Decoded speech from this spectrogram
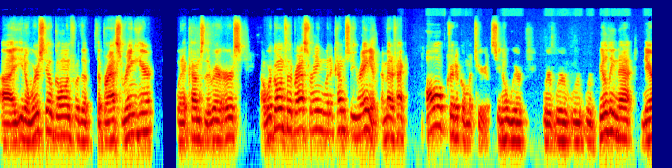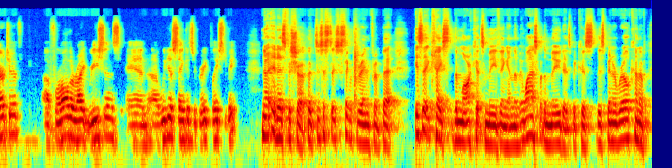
uh, you know, we're still going for the, the brass ring here when it comes to the rare earths. Uh, we're going for the brass ring when it comes to uranium. As a matter of fact, all critical materials. You know, we're we're we're we're, building that narrative uh, for all the right reasons, and uh, we just think it's a great place to be. No, it is for sure. But just just stick with uranium for a bit. Is it a case the market's moving, and the, why I ask what the mood is because there's been a real kind of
